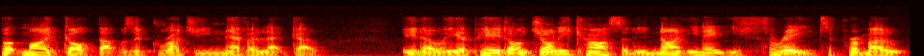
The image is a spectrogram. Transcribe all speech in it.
But my God, that was a grudge he never let go. You know, he appeared on Johnny Carson in 1983 to promote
